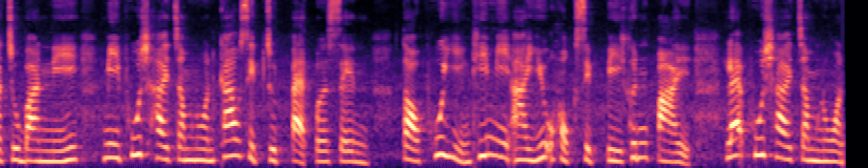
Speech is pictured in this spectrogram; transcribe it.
ปัจจุบันนี้มีผู้ชายจำนวน 90.8%ต่อผู้หญิงที่มีอายุ 60 ปีขึ้นไป และผู้ชายจำนวน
